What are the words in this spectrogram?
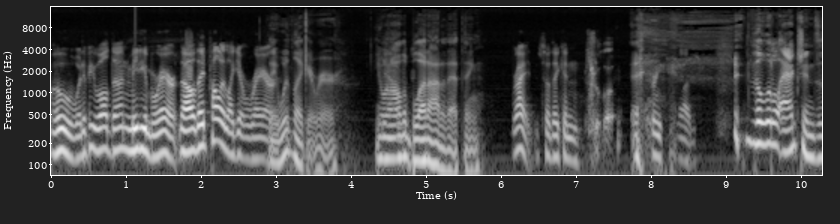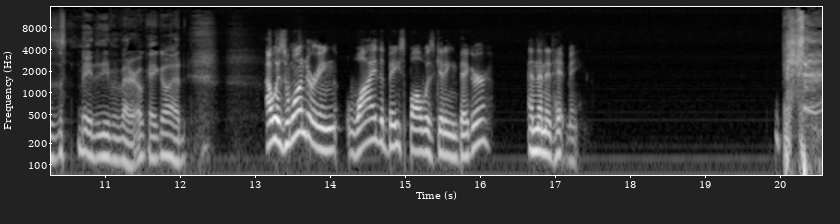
Oh, would it be well done? Medium rare. No, they'd probably like it rare. They would like it rare. You want all the blood out of that thing. Right. So they can drink blood. the little actions has made it even better. Okay, go ahead. I was wondering why the baseball was getting bigger, and then it hit me.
